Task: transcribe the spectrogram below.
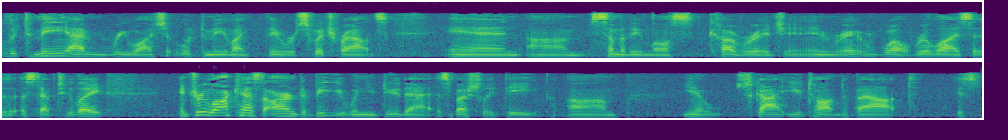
looked to me. I haven't rewatched it. Looked to me like they were switch routes, and um, somebody lost coverage and, and well realized a, a step too late and Drew Lock has the arm to beat you when you do that, especially deep. Um, you know, Scott, you talked about is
